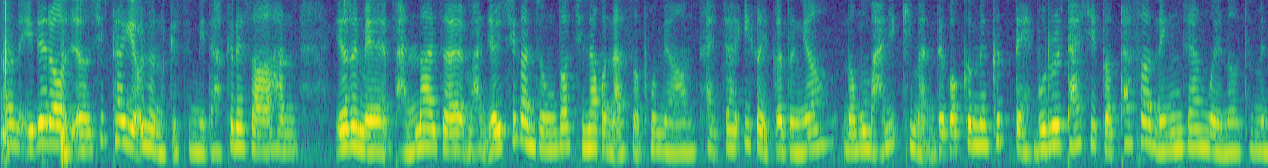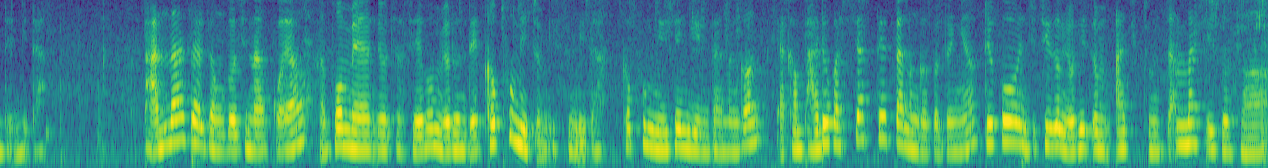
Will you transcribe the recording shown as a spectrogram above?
저는 이대로 어, 식탁에 올려놓겠습니다. 그래서 한 여름에 반나절 한 10시간 정도 지나고 나서 보면 살짝 익어 있거든요. 너무 많이 익히면 안 되고 그러면 그때 물을 다시 더 타서 냉장고에 넣어두면 됩니다. 반나절 정도 지났고요. 보면 요 자세히 보면 요런데 거품이 좀 있습니다. 거품이 생긴다는 건 약간 발효가 시작됐다는 거거든요. 그리고 이제 지금 여기 좀 아직 좀 짠맛이 있어서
